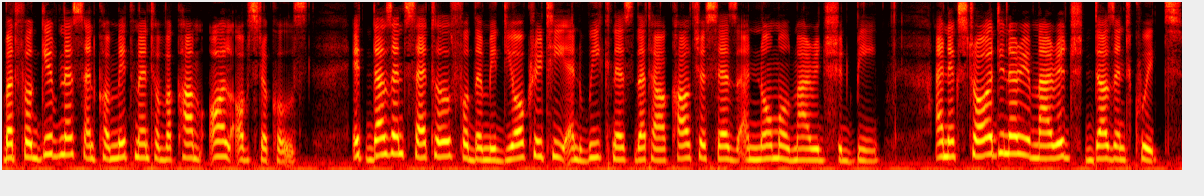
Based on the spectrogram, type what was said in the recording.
but forgiveness and commitment overcome all obstacles. It doesn't settle for the mediocrity and weakness that our culture says a normal marriage should be. An extraordinary marriage doesn't quit.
